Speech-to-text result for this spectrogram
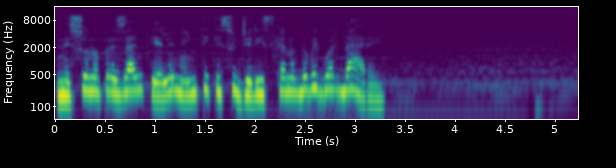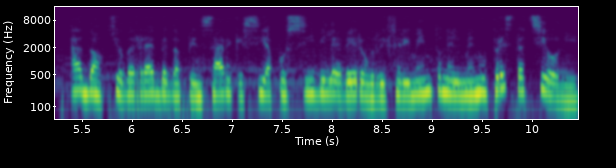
né sono presenti elementi che suggeriscano dove guardare. Ad occhio verrebbe da pensare che sia possibile avere un riferimento nel menu prestazioni,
